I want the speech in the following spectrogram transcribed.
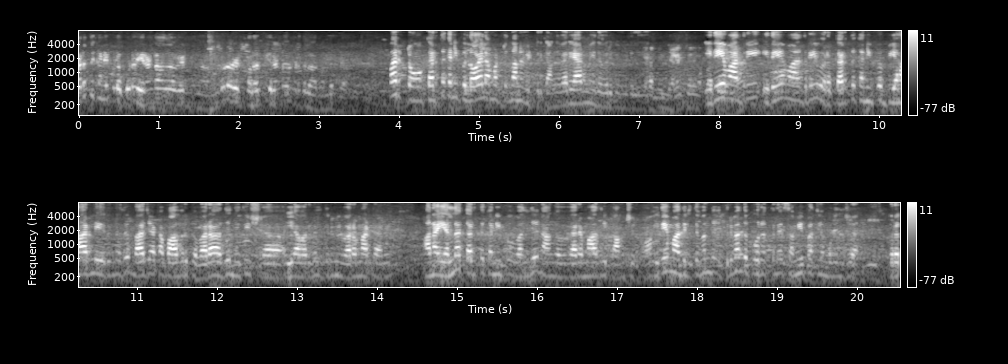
கருத்து கணிப்புல கூட இரண்டாவது வேட்பாளருக்கு இரண்டாவது இடத்துல அவர் வந்திருக்காரு. வரட்டும் கருத்து கணிப்பு லோயலா மட்டும் தானே விட்டுருக்காங்க. வேற யாருமே இது வரைக்கும் விடலையா. இதே மாதிரி இதே மாதிரி ஒரு கருத்து கணிப்பு பீகார்ல இருந்தது. பாஜக பாவருக்கு வராது. நிதிஷ் ஐயா அவர்கள் திரும்பி வரமாட்டாரு. ஆனா எல்லா கருத்து கணிப்பு வந்து நாங்க வேற மாதிரி காமிச்சிருக்கோம். இதே மாதிரி திருவந்த திருவனந்தபுரத்துல சமீபத்துல முடிஞ்ச ஒரு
